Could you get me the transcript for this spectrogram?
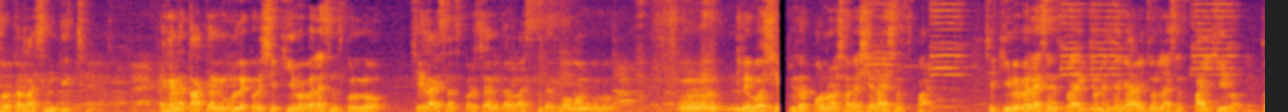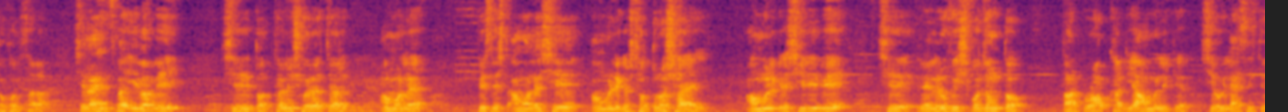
সরকার লাইসেন্স দিচ্ছে না। এখানে তাকে আমি উল্লেখ করি সে কীভাবে লাইসেন্স করল। সে লাইসেন্স করেছে, আমি তার লাইসেন্সের প্রমাণগুলো দেবো। সে দু হাজার পনেরো সালে সে লাইসেন্স পায়। সে কীভাবে লাইসেন্স পায়, একজনের জায়গায় আরেকজন লাইসেন্স পায় কীভাবে? তখন ছাড়া সে লাইসেন্স পায় এভাবেই সে তৎকালীন স্বৈরাচার আমলে ফেসিস্ট আমলে সে আওয়ামী লীগের সতেরো সায় আওয়ামী লীগের সিঁড়ি বেয়ে সে রেলের অফিস পর্যন্ত তার প্রভাব খাটিয়ে আওয়ামী লীগের সে ওই লাইসেন্সটি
